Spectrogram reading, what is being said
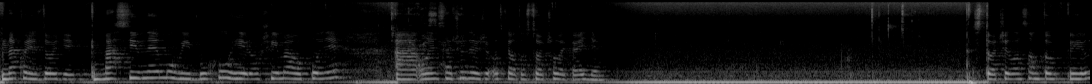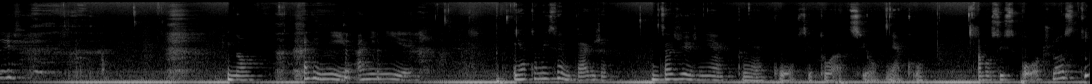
Nakoniec dojde k masívnemu výbuchu Hiroshima úplne a len sa čuduje, že odkiaľ to z toho človeka ide. Stočila som to príliš? No, ani nie, ani nie. Ja to myslím tak, že zažiješ nejak, nejakú situáciu, nejakú, alebo si v spoločnosti,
